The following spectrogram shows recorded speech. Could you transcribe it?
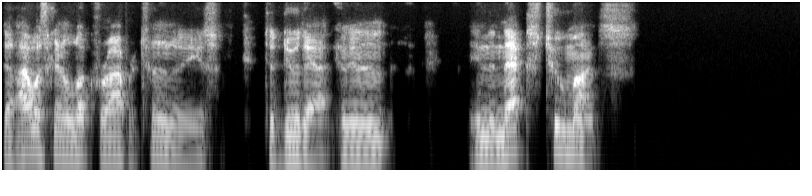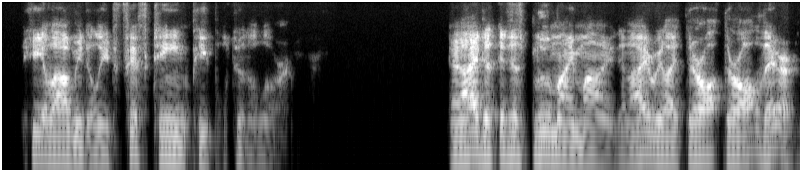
that I was going to look for opportunities to do that. And in, in the next two months, he allowed me to lead 15 people to the Lord. And I just, it just blew my mind. And I realized they're all they're all there.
